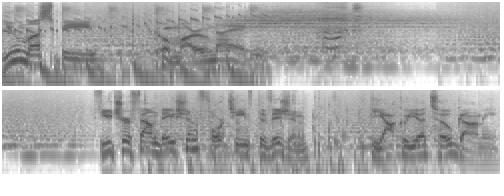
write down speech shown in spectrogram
You must be Komaru Naegi. Future Foundation 14th Division, Byakuya Togami.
